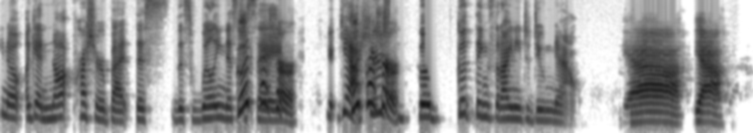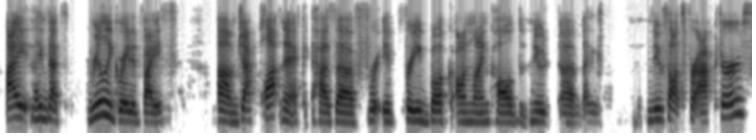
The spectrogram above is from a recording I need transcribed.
you know again not pressure but this this willingness Good to say pressure. Yeah Good here's pressure. the good good things that i need to do now Yeah, yeah. I think that's really great advice. Um, Jack Plotnick has a free, free book online called New, um, I think, New Thoughts for Actors.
